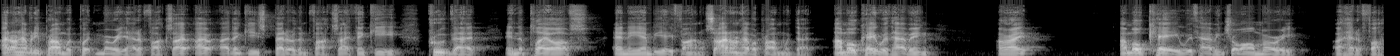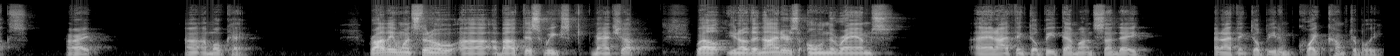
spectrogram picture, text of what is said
I don't have any problem with putting Murray ahead of Fox. I, I, I think he's better than Fox. I think he proved that in the playoffs and the NBA finals. So I don't have a problem with that. I'm okay with having, all right. I'm okay with having Jamal Murray ahead of Fox. All right. I'm okay. Riley wants to know uh, about this week's matchup. Well, you know, the Niners own the Rams, and I think they'll beat them on Sunday. And I think they'll beat them quite comfortably.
